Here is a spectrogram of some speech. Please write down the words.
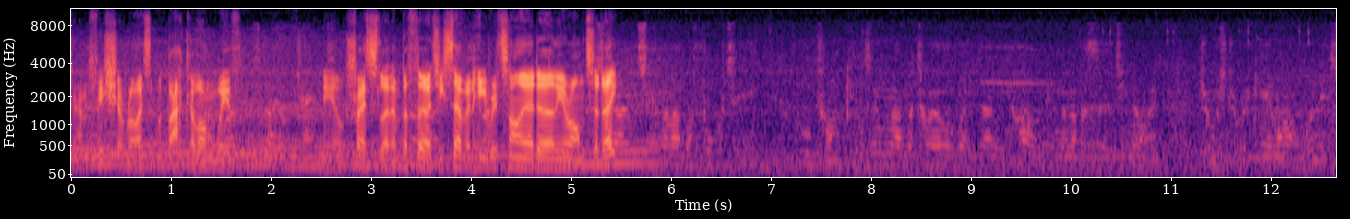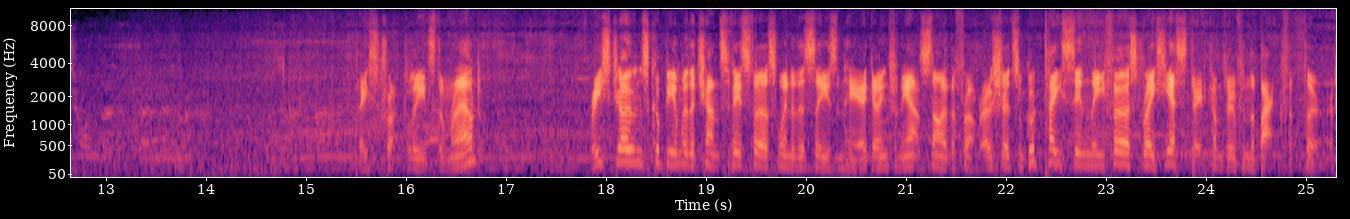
Dan Fisher right at the back along with Neil Tressler, number 37. He retired earlier on today. Pace truck leads them round. Reese Jones could be in with a chance of his first win of the season here, going from the outside of the front row. Showed some good pace in the first race yesterday to come through from the back for third.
